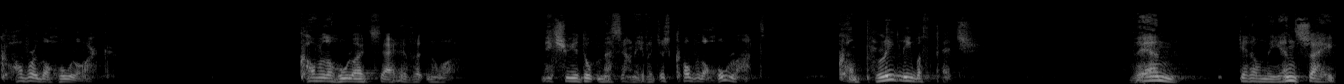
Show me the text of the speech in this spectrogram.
cover the whole ark. Cover the whole outside of it, Noah. Make sure you don't miss any of it. Just cover the whole lot completely with pitch. Then get on the inside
